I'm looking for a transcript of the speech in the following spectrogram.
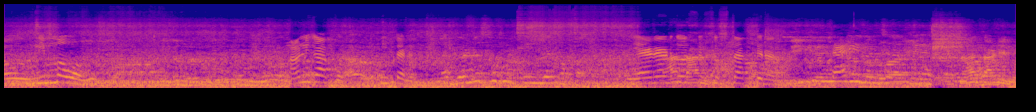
ಅವು ನಿಮ್ಮವು ಅವು ಅವನಿಗೆ ಹಾಕು ತಿಂತಾನೆ ಎರಡೆರಡು ದೋಸೆ ಸುಸ್ತಾಗ್ತಿರಲ್ಲ ನಾನು ತಾಡಿಲ್ಲ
